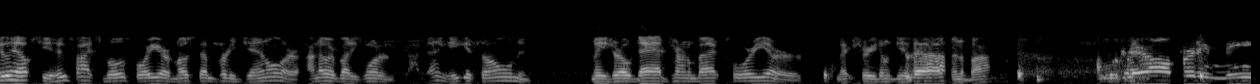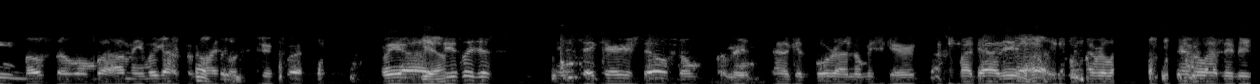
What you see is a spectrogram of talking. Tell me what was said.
who helps you? Who fights bulls for you? Are most of them pretty gentle? Or I know everybody's wondering, "God dang, he gets on and makes your old dad turn them back for you, or make sure you don't get No. in a bind. They're all pretty mean, most of them. But I mean, we got some nice ones too. But we uh, Yeah. usually just you know, take care of yourself. Don't I mean, uh, get bull ride. Don't be scared. My dad is. He never let never let me be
